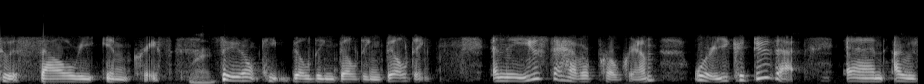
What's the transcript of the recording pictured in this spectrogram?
to a salary increase, right. so you don't keep building, building, building. And they used to have a program where you could do that. And I was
